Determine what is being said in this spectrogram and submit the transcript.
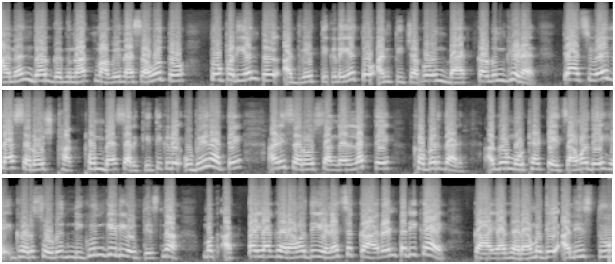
आनंद गगनात मावेनासा होतो तोपर्यंत अद्वैत तिकडे येतो आणि तिच्याकडून बॅग काढून घेणार त्याच वेळेला सरोज ठाकठोंब्यासारखी तिकडे उभी राहते आणि सरोज सांगायला लागते खबरदार अगं मोठ्या टेचामध्ये हे घर सोडून निघून गेली होतीस ना? मग आत्ता या घरामध्ये येण्याचं कारण तरी काय? का या घरामध्ये आलीस तू?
